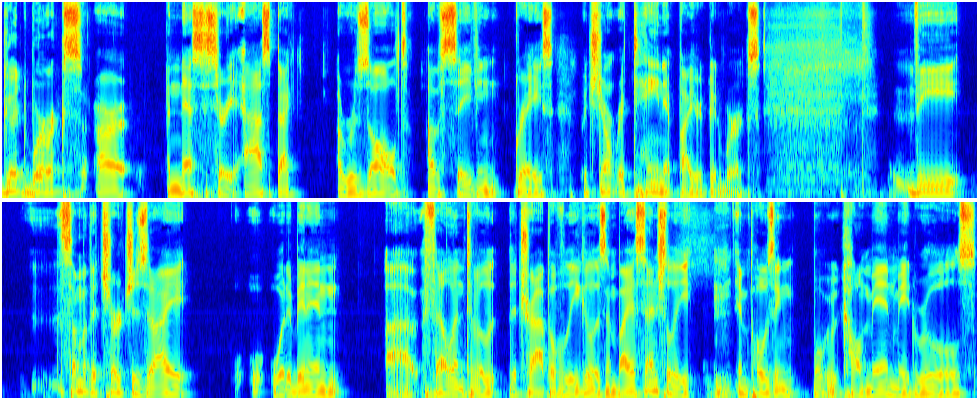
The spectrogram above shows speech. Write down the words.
Good works are a necessary aspect a result of saving grace, but you don't retain it by your good works. The some of the churches that I w- would have been in uh, fell into the trap of legalism by essentially imposing what we would call man-made rules,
